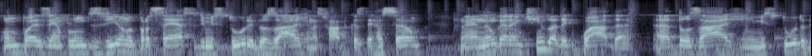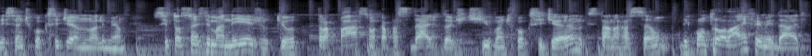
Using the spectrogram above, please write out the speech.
como por exemplo um desvio no processo de mistura e dosagem nas fábricas de ração, né, não garantindo adequada uh, dosagem e mistura desse anticoccidiano no alimento. Situações de manejo que ultrapassam a capacidade do aditivo anticoccidiano que está na ração de controlar a enfermidade.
